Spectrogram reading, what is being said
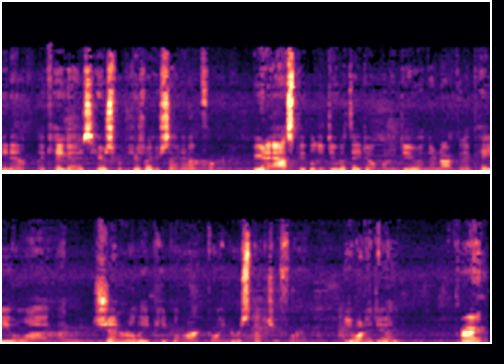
You know, like, hey guys, here's here's what you're signing up for. You're going to ask people to do what they don't want to do, and they're not going to pay you a lot. And generally, people aren't going to respect you for it. You want to do it? Right.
